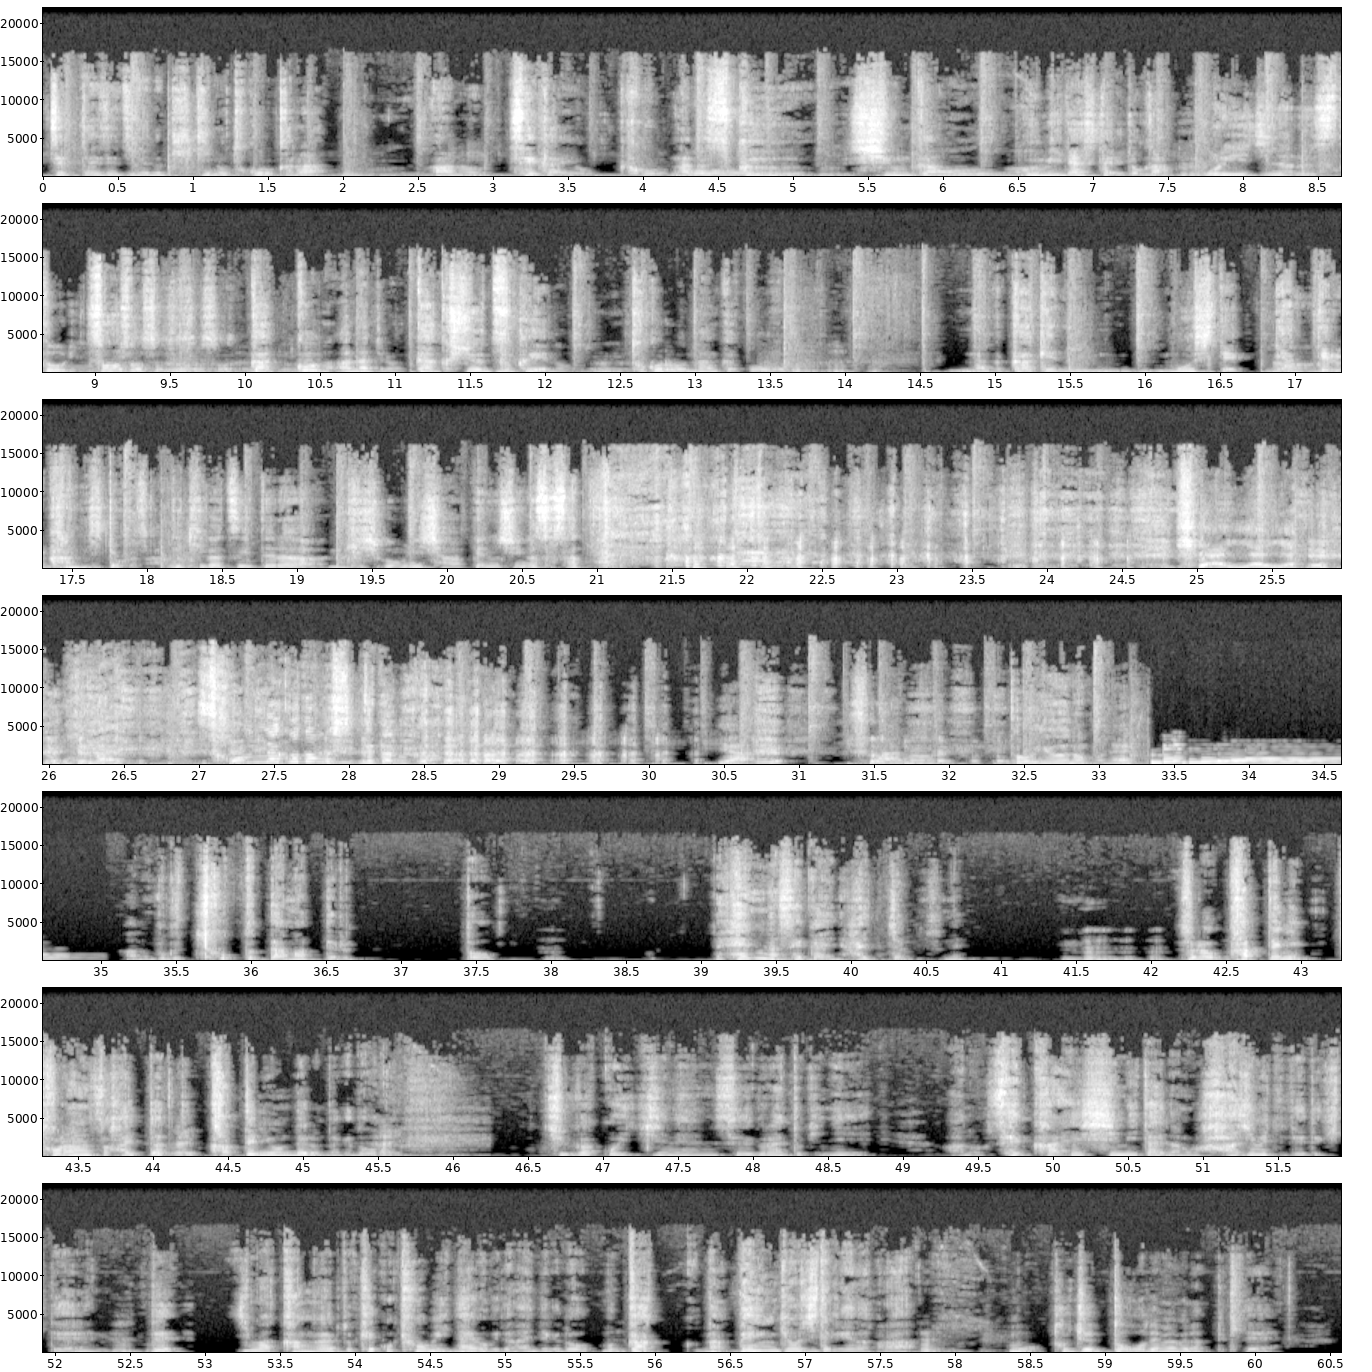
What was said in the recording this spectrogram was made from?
絶対絶命の危機のところから、うん。あの、世界をこう、なんか救うう瞬間を生み出したりとか、オリジナルストーリー。そうそうそうそうそう、うん学校の、あ、なんていうの、学習机のうんところをなんかこう、うんなんか崖に模してやってる感じとかさ。で、気がついたら、うん消しゴムにシャーペンの芯が刺さっていやいやいや、お前、そんなことも知ってたのか。いや、あのというのもね、あの、僕ちょっと黙ってるとうん、変な世界に入っちゃうんですね。うん。うんうんそれを勝手にトランス入ったっはい。て勝手に呼んでるんだけど、はい。中学校1年生ぐらいの時に、あの、世界史みたいなのが初めて出てきて、うんで、今考えると結構興味ないわけじゃないんだけど、もう学、な勉強自体が嫌だから、うん。もう途中どうでもよくなってきて、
